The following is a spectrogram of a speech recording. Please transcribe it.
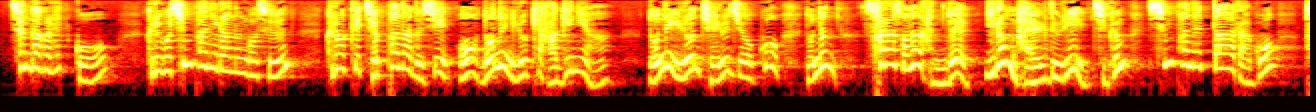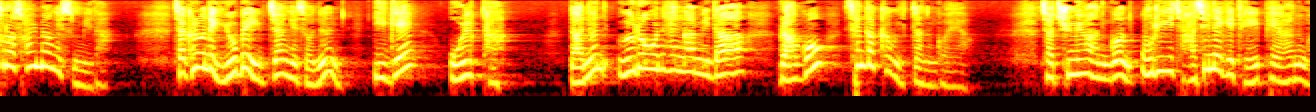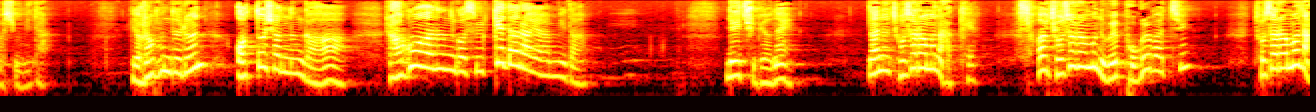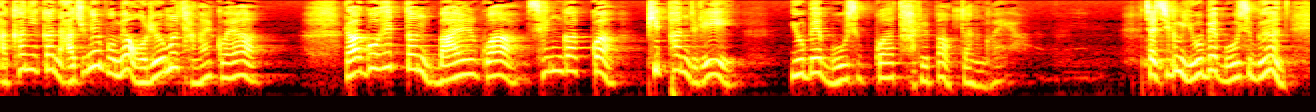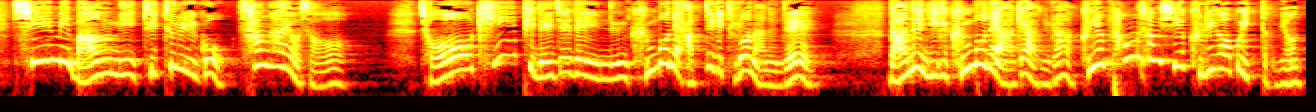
생각을 했고 그리고 심판이라는 것은 그렇게 재판하듯이 어 너는 이렇게 악인이야. 너는 이런 죄를 지었고 너는 살아서는 안 돼. 이런 말들이 지금 심판했다라고 풀어 설명했습니다. 자, 그런데 욥의 입장에서는 이게 옳다. 나는 의로운 행함이다. 라고 생각하고 있다는 거예요. 자, 중요한 건 우리 자신에게 대입해야 하는 것입니다. 여러분들은 어떠셨는가? 라고 하는 것을 깨달아야 합니다. 내 주변에 나는 저 사람은 악해. 아, 저 사람은 왜 복을 받지? 저 사람은 악하니까 나중에 보면 어려움을 당할 거야. 라고 했던 말과 생각과 비판들이 욥의 모습과 다를 바 없다는 거예요. 자, 지금 욥의 모습은 심히 마음이 뒤틀리고 상하여서 저 깊이 내재되어 있는 근본의 악들이 드러나는데 나는 이게 근본의 악이 아니라 그냥 평상시에 그리하고 있다면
